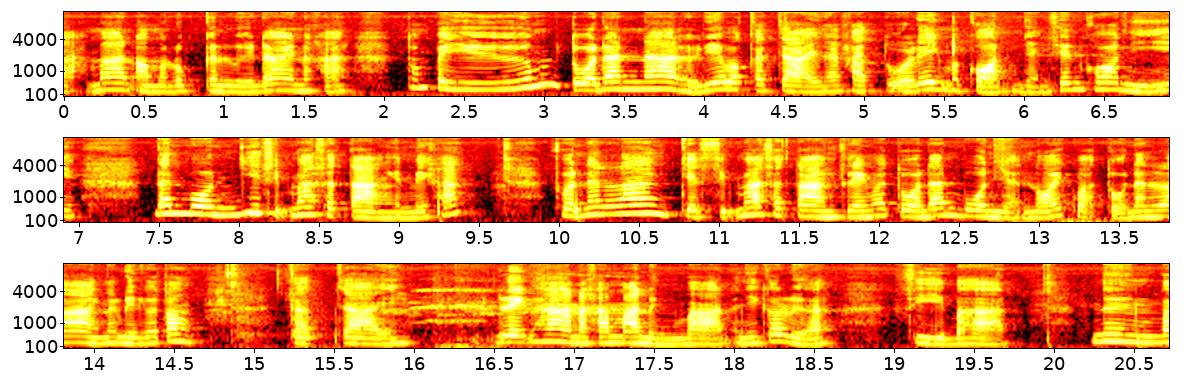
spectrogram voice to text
สามารถเอามาลบกันเลยได้นะคะ ต้องไปยืมตัวด้านหน้าหรือเรียกว่ากระจายนะคะ ตัวเลขมาก่อนอย่างเช่นข้อนี้ ด้านบน 25 สตางค์เห็นไหมคะ ส่วนด้านล่าง 75 สตางค์แสดงว่าตัวด้านบนเนี่ยน้อยกว่าตัวด้านล่าง นักเรียนก็ต้องกระจายเลข 5 นะคะมา 1 บาท อันนี้ก็เหลือ 4 บาท 1 บ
